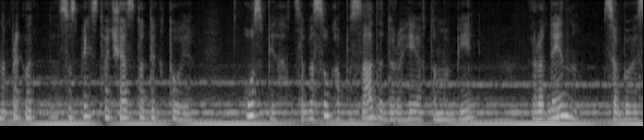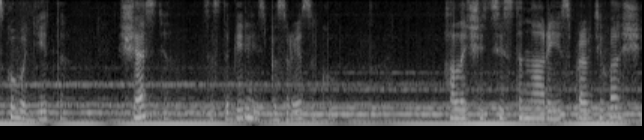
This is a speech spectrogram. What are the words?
Наприклад, суспільство часто диктує: успіх це висока посада, дорогий автомобіль, родина це обов'язково діти, щастя це стабільність без ризику. Але чи ці сценарії справді ваші?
